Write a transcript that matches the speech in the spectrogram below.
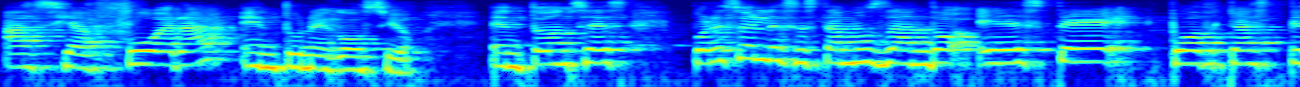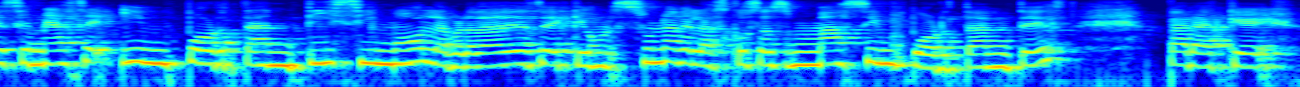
hacia afuera en tu negocio. Entonces, por eso les estamos dando este podcast que se me hace importantísimo. La verdad es de que es una de las cosas más importantes para que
